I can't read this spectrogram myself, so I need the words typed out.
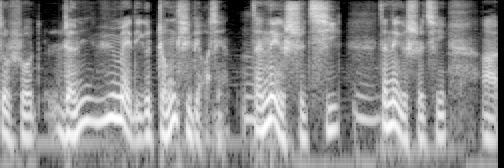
就是说，人愚昧的一个整体表现，在那个时期，在那个时期啊，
